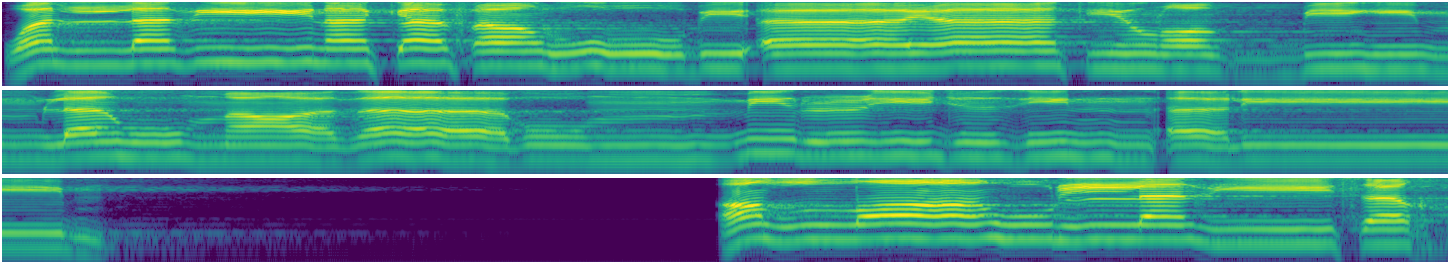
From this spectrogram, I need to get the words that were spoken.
والذين كفروا بآيات ربهم لهم عذاب من رجز أليم. الله الذي سخر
